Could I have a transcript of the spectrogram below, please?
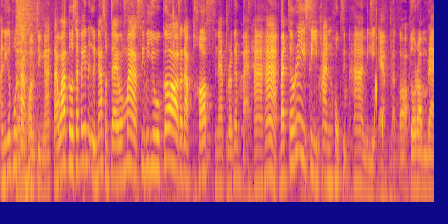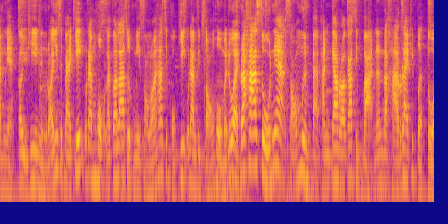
อันนี้ก็พูดตามความจริงนะ แต่ว่าตัวสเปคอื่นๆน่าสนใจมากๆ CPU ก็ระดับท็อป Snapdragon 855 แบตเตอรี่ 4,065มิลลิแอมแล้วก็ตัวรอมแรมเนี่ยก็อยู่ที่ 128กิกแรม6แล้วก็ล่าสุดมี 256กิกแรม12โผล่มาด้วย ราคาศูนย์เนี่ย 28,990 บาท นั่นราคาแรกที่เปิดตัว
